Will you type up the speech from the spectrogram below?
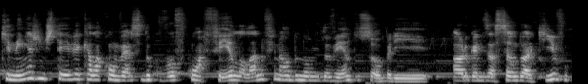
que nem a gente teve aquela conversa do Kvof com a Fela lá no final do Nome do Vento sobre a organização do arquivo,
